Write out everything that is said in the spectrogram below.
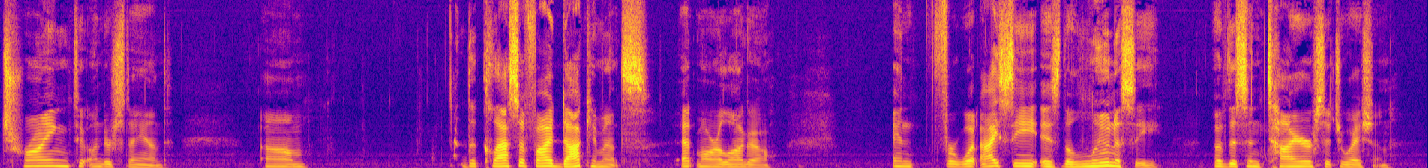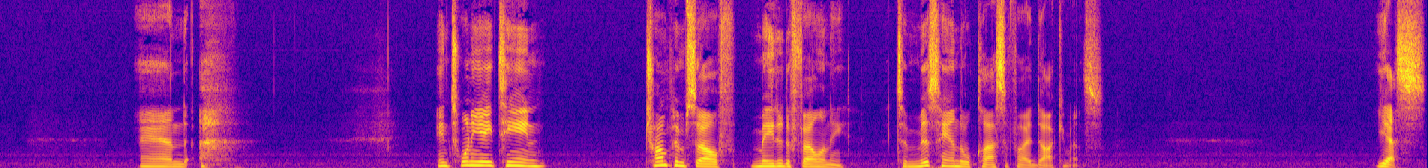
trying to understand um, the classified documents at Mar a Lago. And for what I see is the lunacy of this entire situation. And in 2018, Trump himself made it a felony to mishandle classified documents. Yes,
